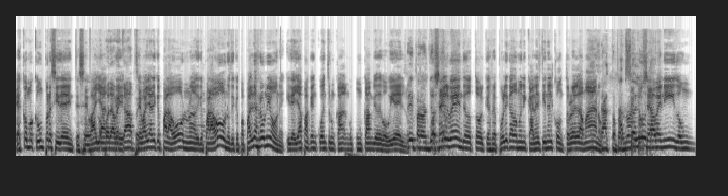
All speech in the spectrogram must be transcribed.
Es como que un presidente se No- vaya, no puede haber de- se vaya de que para la ONU, no, de que para la ONU, de que para par de reuniones y de allá para que encuentre un, ca- un cambio de gobierno. Sí, pero yo- yo- él vende, doctor, que en República Dominicana él tiene el control en la mano. Exacto, pero no. Entonces ha venido un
